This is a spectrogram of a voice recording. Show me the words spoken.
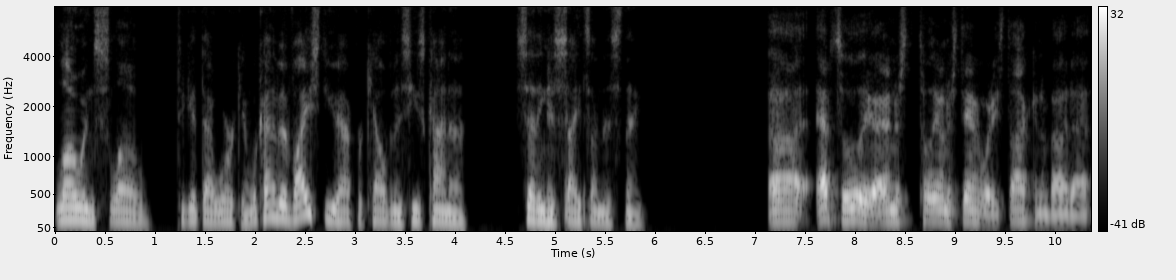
low and slow to get that working. What kind of advice do you have for Kelvin as he's kind of setting his sights on this thing? Uh, absolutely. I under- totally understand what he's talking about. Uh,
